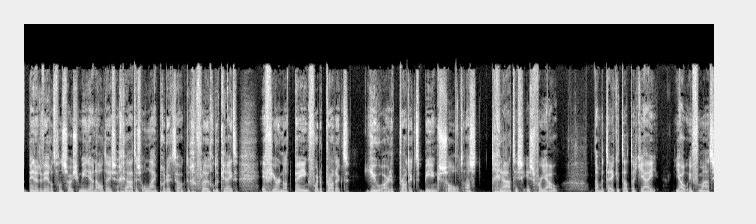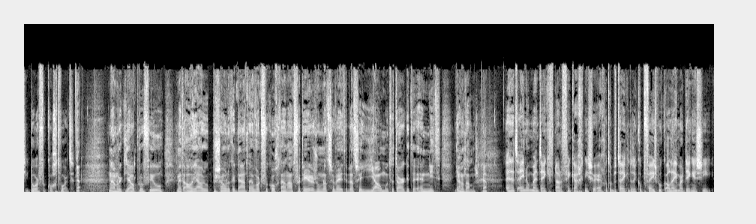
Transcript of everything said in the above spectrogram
binnen de wereld van social media en al deze gratis online producten ook de gevleugelde kreet: If you're not paying for the product, you are the product being sold. Als het gratis is voor jou, dan betekent dat dat jij jouw informatie doorverkocht wordt. Ja. Namelijk jouw profiel met al jouw persoonlijke data wordt verkocht aan adverteerders omdat ze weten dat ze jou moeten targeten en niet iemand anders. Ja. En het ene moment denk je van nou dat vind ik eigenlijk niet zo erg, want dat betekent dat ik op Facebook alleen maar dingen zie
